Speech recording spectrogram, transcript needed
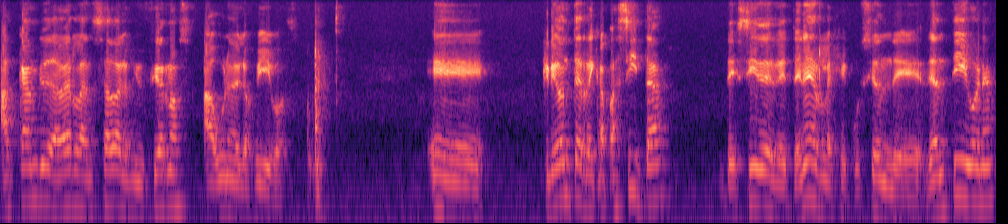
a cambio de haber lanzado a los infiernos a uno de los vivos. Eh, Creonte recapacita, decide detener la ejecución de, Antígona,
